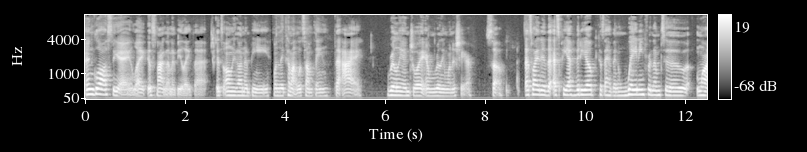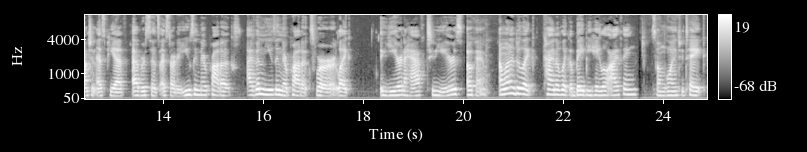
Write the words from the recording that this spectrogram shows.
in Glossier, like it's not gonna be like that. It's only gonna be when they come out with something that I really enjoy and really wanna share. So that's why I did the SPF video because I have been waiting for them to launch an SPF ever since I started using their products. I've been using their products for like a year and a half, two years. Okay, I want to do like kind of like a baby halo eye thing. So I'm going to take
